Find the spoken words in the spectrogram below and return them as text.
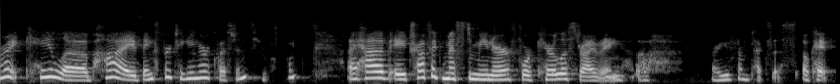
all right, Caleb. Hi, thanks for taking our questions. You're welcome. I have a traffic misdemeanor for careless driving. Ugh, are you from Texas? Okay.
